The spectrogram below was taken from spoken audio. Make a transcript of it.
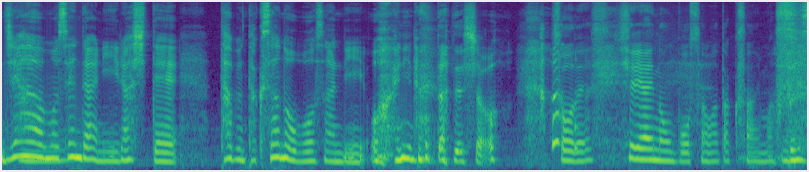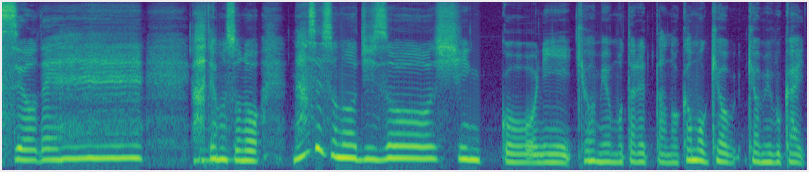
じゃあ、もう仙台にいらして多分たくさんのお坊さんにお会いになったでしょう。そうです。知り合いのお坊さんはたくさんいます。ですよね。あでもそのなぜその地蔵信仰に興味を持たれたのかも興興味深い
